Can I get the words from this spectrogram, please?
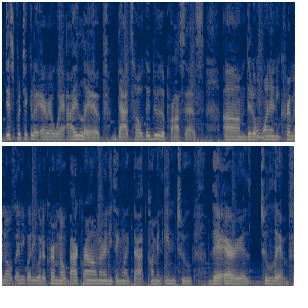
this particular area where I live, that's how they do the process. Um, they don't want any criminals, anybody with a criminal background or anything like that coming into their area to live.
